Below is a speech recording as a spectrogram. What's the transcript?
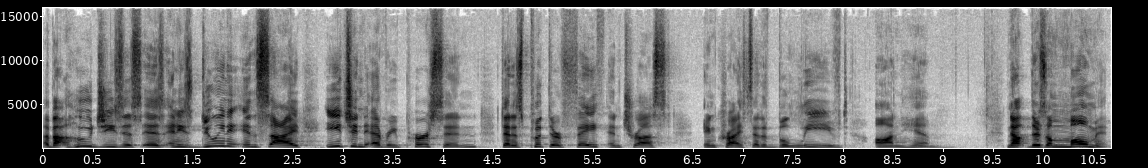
about who Jesus is, and He's doing it inside each and every person that has put their faith and trust in Christ, that have believed on Him. Now, there's a moment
